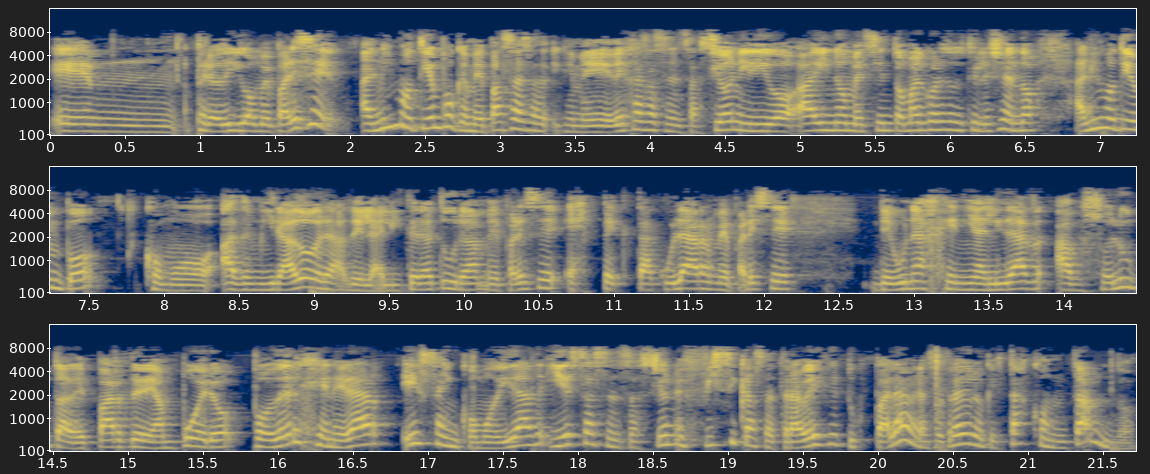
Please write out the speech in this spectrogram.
Em, pero digo, me parece, al mismo tiempo que me pasa, que me deja esa sensación y digo, ay, no, me siento mal con esto que estoy leyendo, al mismo tiempo como admiradora de la literatura, me parece espectacular, me parece de una genialidad absoluta de parte de Ampuero poder generar esa incomodidad y esas sensaciones físicas a través de tus palabras, a través de lo que estás contando.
